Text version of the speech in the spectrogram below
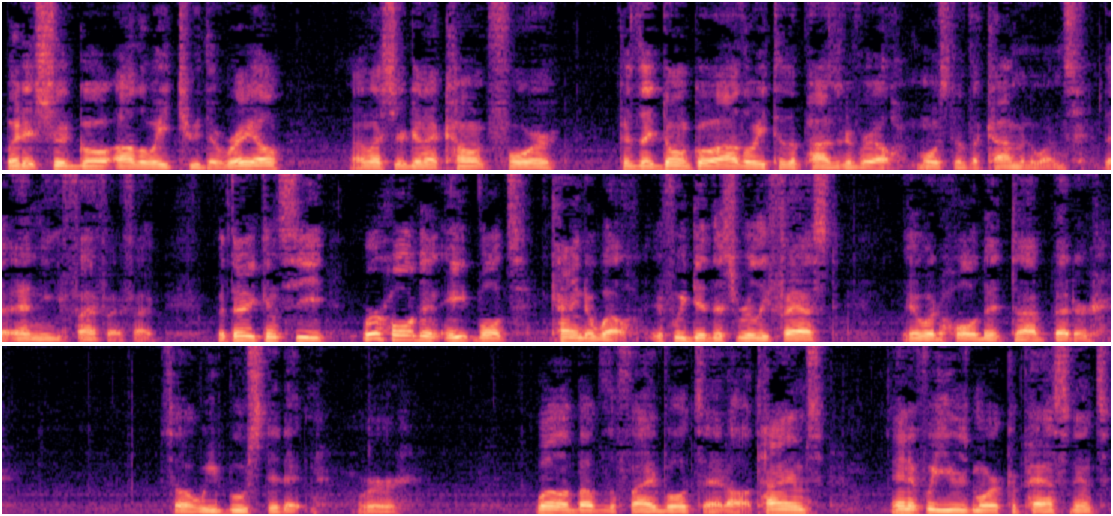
but it should go all the way to the rail unless you're going to account for because they don't go all the way to the positive rail most of the common ones the NE555 but there you can see we're holding 8 volts kind of well if we did this really fast it would hold it uh, better so we boosted it we're well above the 5 volts at all times and if we use more capacitance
